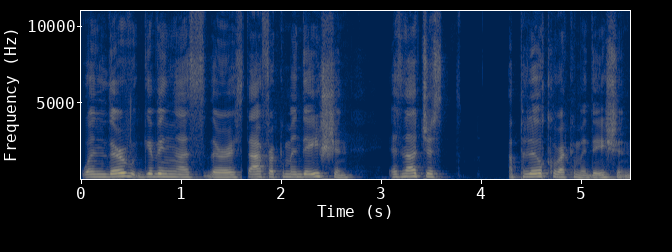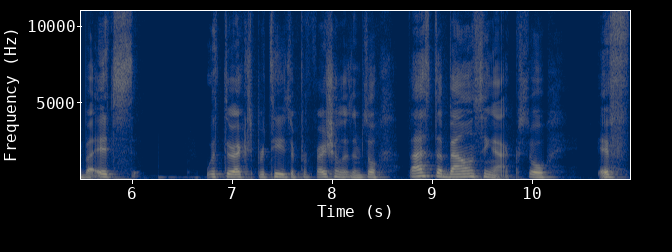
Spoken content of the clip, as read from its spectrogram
when they're giving us their staff recommendation, it's not just a political recommendation, but it's with their expertise, their professionalism. So that's the balancing act. So if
